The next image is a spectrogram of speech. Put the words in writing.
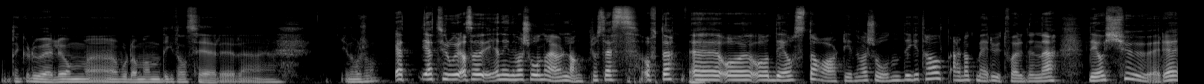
Hva tenker du, Eli, om uh, hvordan man digitaliserer uh, innovasjon? Jeg, jeg, tror, altså, En innovasjon er jo en lang prosess ofte. Uh, og, og, det å starte innovasjonen digitalt er nok mer utfordrende. Det å kjøre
